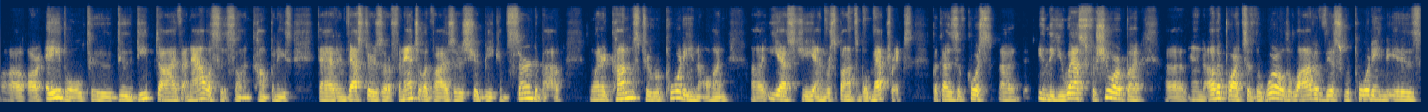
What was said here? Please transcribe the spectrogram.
uh, are able to do deep dive analysis on companies that investors or financial advisors should be concerned about when it comes to reporting on uh, ESG and responsible metrics. Because, of course, uh, in the US for sure, but uh, in other parts of the world, a lot of this reporting is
